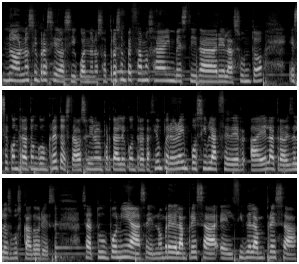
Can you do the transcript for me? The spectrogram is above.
No, no siempre ha sido así. Cuando nosotros empezamos a investigar el asunto, ese contrato en concreto estaba subido en el portal de contratación, pero era imposible acceder a él a través de los buscadores. O sea, tú ponías el nombre de la empresa, el CIF de la empresa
